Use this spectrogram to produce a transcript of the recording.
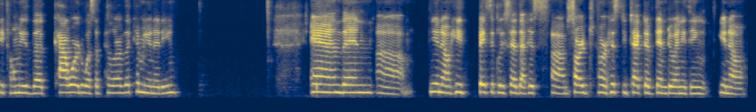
He told me the coward was a pillar of the community. And then, um, you know, he basically said that his um, sergeant or his detective didn't do anything, you know,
